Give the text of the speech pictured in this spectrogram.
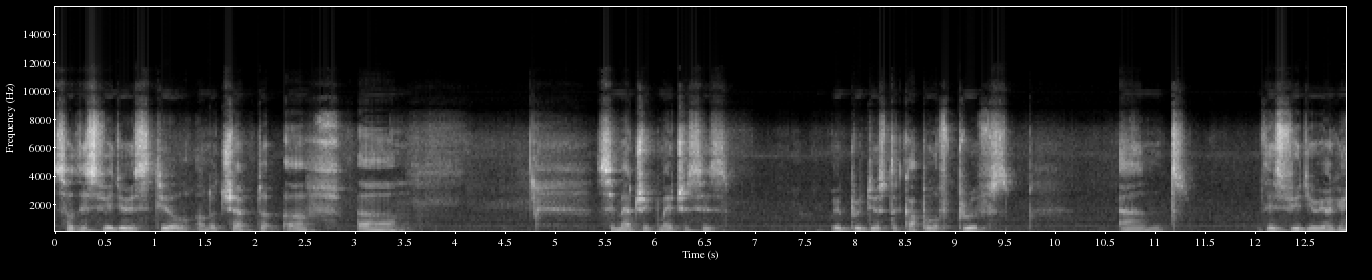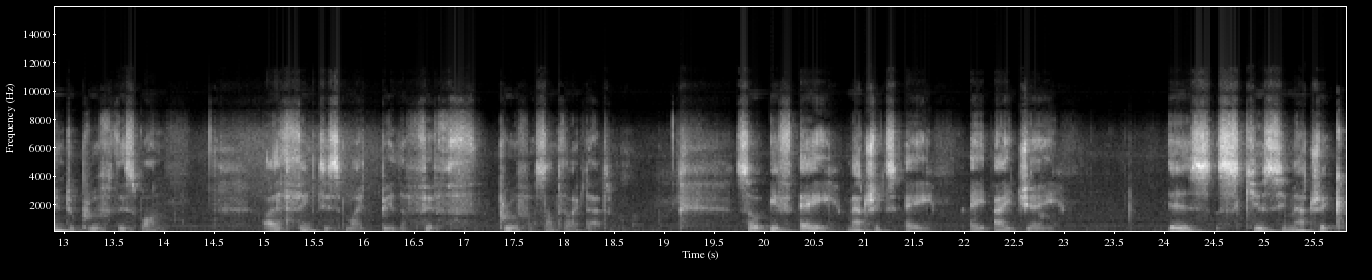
So this video is still on the chapter of um, symmetric matrices. We produced a couple of proofs and this video we are going to prove this one. I think this might be the fifth proof or something like that. So if A, matrix A, Aij, is skew symmetric,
